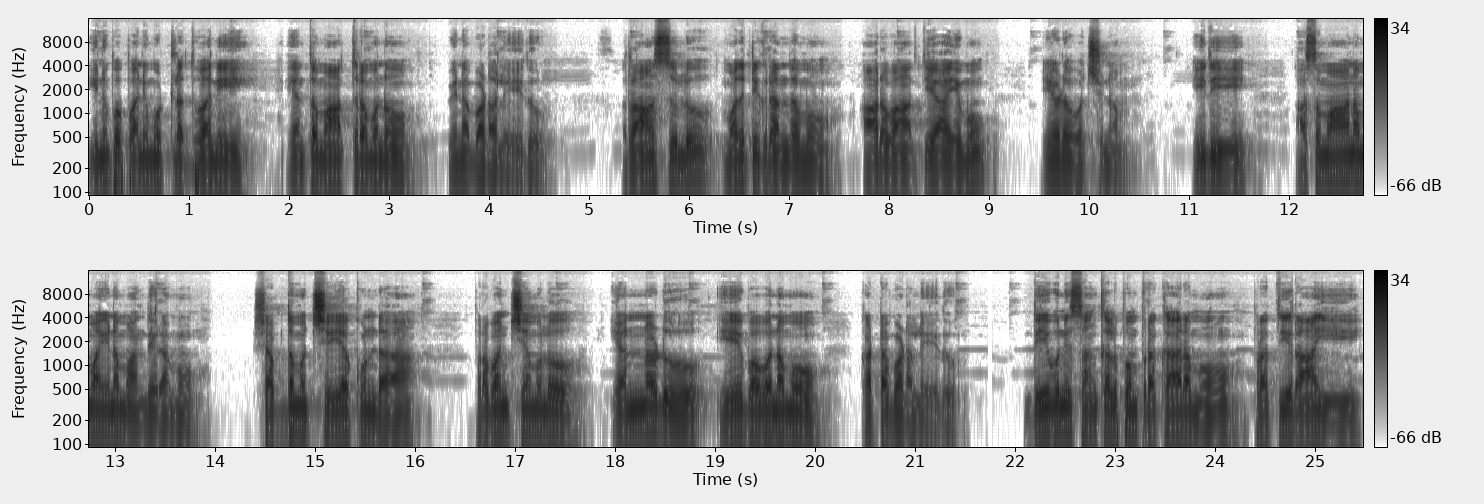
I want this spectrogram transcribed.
ఇనుప పనిముట్ల ధ్వని ఎంత మాత్రమును వినబడలేదు. రాసులు మొదటి గ్రంథము ఆరవ అధ్యాయము ఏడవచనం ఇది అసమానమైన మందిరము. శబ్దము చేయకుండా ప్రపంచములో ఎన్నడూ ఏ భవనము కట్టబడలేదు. దేవుని సంకల్పం ప్రకారము ప్రతి రాయి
